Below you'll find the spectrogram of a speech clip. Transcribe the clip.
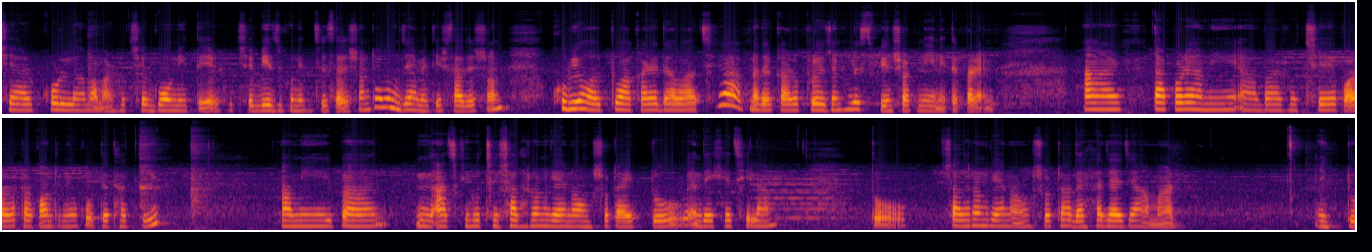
শেয়ার করলাম আমার হচ্ছে গণিতের হচ্ছে বীজগণিত যে সাজেশনটা এবং জ্যামিতির সাজেশন খুবই অল্প আকারে দেওয়া আছে, আপনাদের কারও প্রয়োজন হলে স্ক্রিনশট নিয়ে নিতে পারেন। আর তারপরে আমি আবার হচ্ছে পড়াটা কন্টিনিউ করতে থাকি। আমি আজকে হচ্ছে সাধারণ জ্ঞান অংশটা একটু দেখেছিলাম। তো সাধারণ জ্ঞান অংশটা দেখা যায় যে আমার একটু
